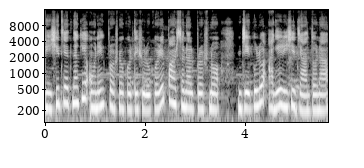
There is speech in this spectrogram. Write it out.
ঋষি চেতনাকে অনেক প্রশ্ন করতে শুরু করে পার্সোনাল প্রশ্ন, যেগুলো আগে ঋষি জানতো না।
